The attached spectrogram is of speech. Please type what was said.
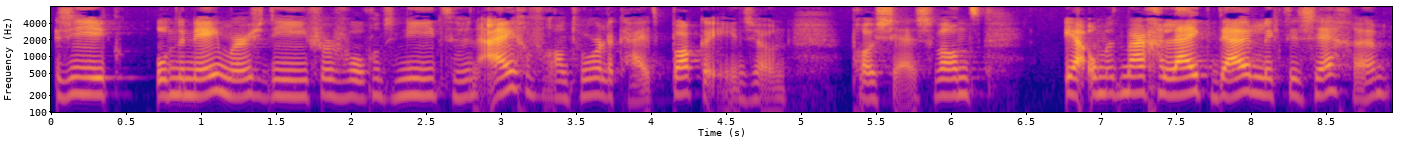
zie ik ondernemers die vervolgens niet hun eigen verantwoordelijkheid pakken in zo'n proces. Want ja, om het maar gelijk duidelijk te zeggen,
